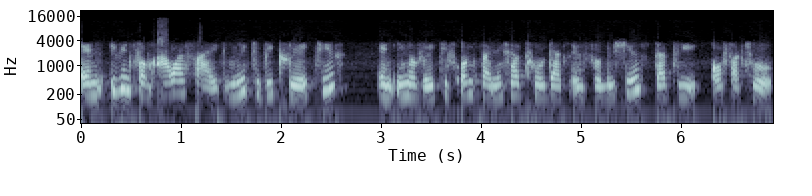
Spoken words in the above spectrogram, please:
And even from our side, we need to be creative and innovative on financial products and solutions that we offer to,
